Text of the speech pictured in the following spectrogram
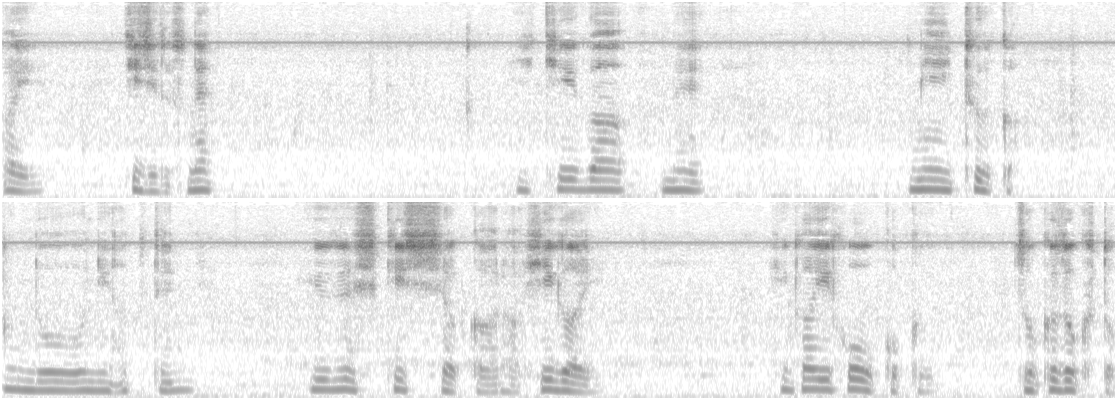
ーはい、記事ですね。池上 MeToo か。運動に発展。有識者から被害、被害報告、続々と。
